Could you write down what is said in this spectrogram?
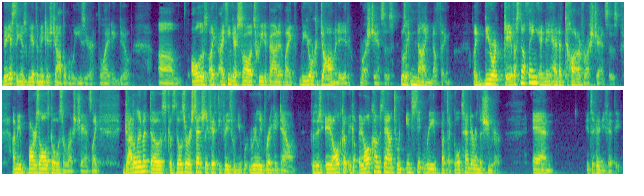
biggest thing is we have to make his job a little easier. The Lightning do. Um, all those like I think I saw a tweet about it. Like New York dominated rush chances. It was like nine nothing. Like New York gave us nothing, and they had a ton of rush chances. I mean, Barzal's goal was a rush chance. Like, got to limit those because those are essentially 50 50s when you really break it down. Because it all it all comes down to an instant read, but the goaltender and the shooter, and it's a 50 50.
